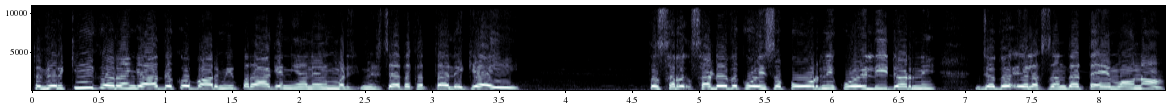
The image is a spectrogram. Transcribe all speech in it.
ਤੇ ਫਿਰ ਕੀ ਕਰਾਂਗੇ? ਆ ਦੇਖੋ 12ਵੀਂ ਪਰ ਕੇ ਨਿਆਣੇ ਨੂੰ ਮਿਰ- ਮਿਰਚਾਂ ਦਾ ਖੱਤਾ ਲੈ ਕੇ ਆਈ ਤਾਂ ਸਰ- ਸਾਡੇ ਤਾਂ ਕੋਈ ਸਪੋਰਟ ਨਹੀਂ, ਕੋਈ ਲੀਡਰ ਨਹੀਂ। ਜਦੋਂ ਇਲੈਕਸ਼ਨ ਦਾ ਟਾਈਮ ਆਉਣਾ,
